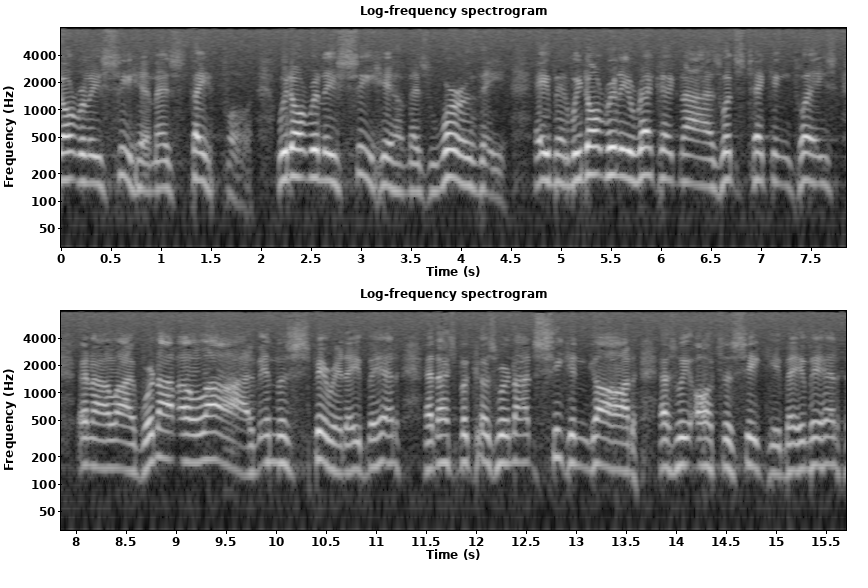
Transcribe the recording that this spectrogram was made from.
don't really see him as faithful. We don't really see him as worthy. Amen. We don't really recognize what's taking place in our life. We're not alive in the Spirit. Amen. And that's because we're not seeking God as we ought to seek Him. Amen.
